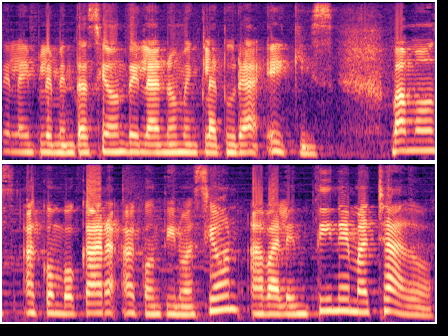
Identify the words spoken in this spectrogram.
de la implementación de la nomenclatura X. Vamos a convocar a continuación a Valentine Machado.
